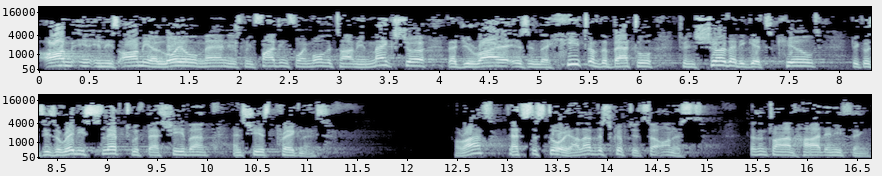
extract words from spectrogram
arm, in, in his army, a loyal man who's been fighting for him all the time. He makes sure that Uriah is in the heat of the battle to ensure that he gets killed because he's already slept with Bathsheba and she is pregnant. All right? That's the story. I love the scripture. It's so honest. It doesn't try and hide anything.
